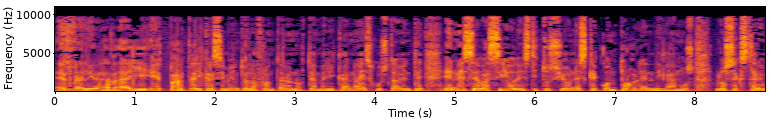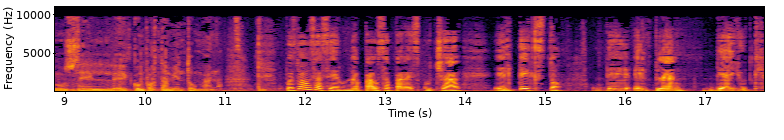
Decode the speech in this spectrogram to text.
En realidad ahí es parte del crecimiento de la frontera norteamericana es justamente en ese vacío de instituciones que controlen, digamos, los extremos del eh, comportamiento humano. Pues vamos a hacer una pausa para escuchar el texto del plan de Ayutla.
